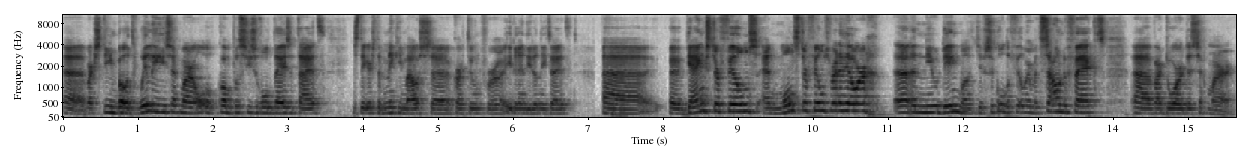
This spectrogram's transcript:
uh, waar Steamboat Willie zeg maar, kwam precies rond deze tijd. Dus de eerste Mickey Mouse cartoon voor iedereen die dat niet weet. gangsterfilms en monsterfilms werden heel erg een nieuw ding. Want je, ze konden veel meer met sound effects. waardoor dus zeg maar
